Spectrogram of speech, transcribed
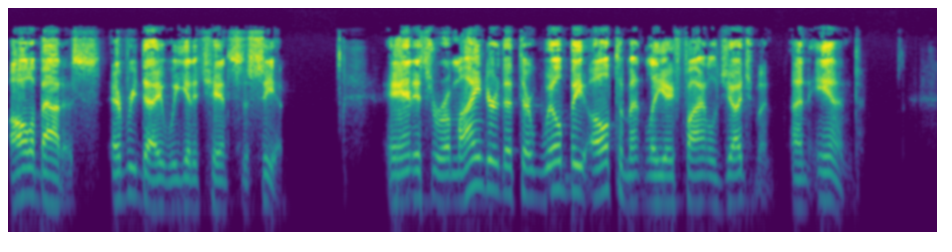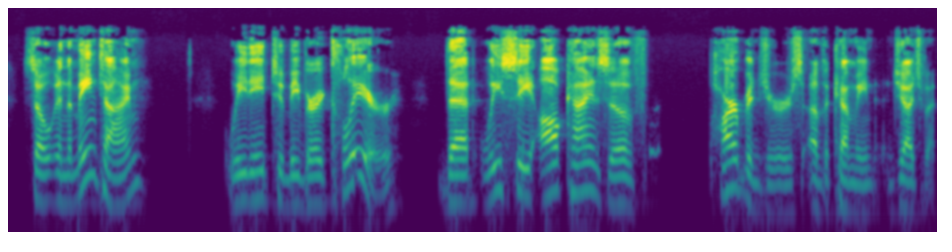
all about us. Every day we get a chance to see it. And it's a reminder that there will be ultimately a final judgment, an end. So, in the meantime, we need to be very clear that we see all kinds of harbingers of the coming judgment.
